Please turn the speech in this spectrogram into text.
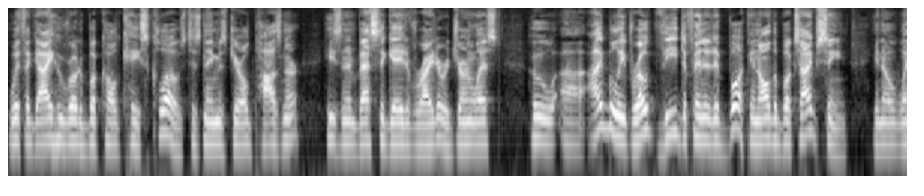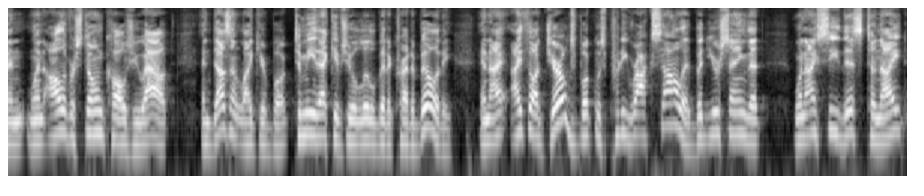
with a guy who wrote a book called Case Closed. His name is Gerald Posner. He's an investigative writer, a journalist who uh, I believe wrote the definitive book in all the books I've seen. You know, when when Oliver Stone calls you out and doesn't like your book, to me that gives you a little bit of credibility. And I, I thought Gerald's book was pretty rock solid, but you're saying that when I see this tonight,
